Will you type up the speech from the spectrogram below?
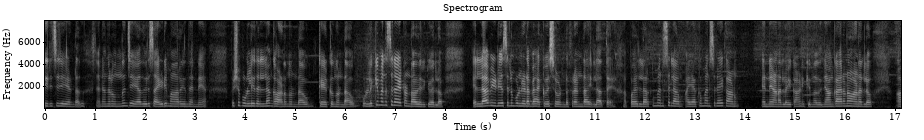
തിരിച്ച് ചെയ്യേണ്ടത്? ഞാൻ അങ്ങനെ ഒന്നും ചെയ്യാതെ ഒരു സൈഡിൽ മാറിയെന്ന് തന്നെയാണ് പക്ഷെ പുള്ളി ഇതെല്ലാം കാണുന്നുണ്ടാവും കേൾക്കുന്നുണ്ടാവും. പുള്ളിക്ക് മനസ്സിലായിട്ടുണ്ടാവുമായിരിക്കുമല്ലോ. എല്ലാ വീഡിയോസിലും പുള്ളിയുടെ ബാക്ക് വശമുണ്ട് ഫ്രണ്ടായില്ലാത്ത അപ്പോൾ എല്ലാവർക്കും മനസ്സിലാകും അയാൾക്കും മനസ്സിലായി കാണും. എന്നെയാണല്ലോ ഈ കാണിക്കുന്നത്. ഞാൻ കാരണമാണല്ലോ ആ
